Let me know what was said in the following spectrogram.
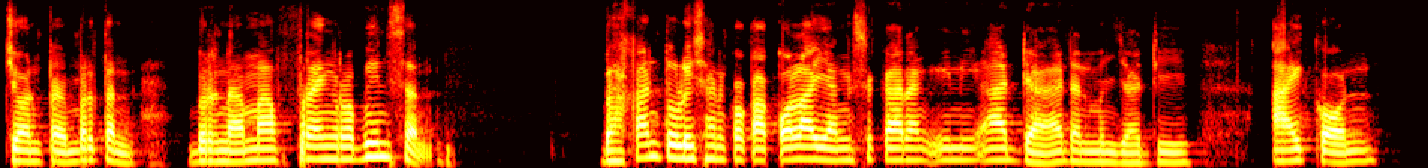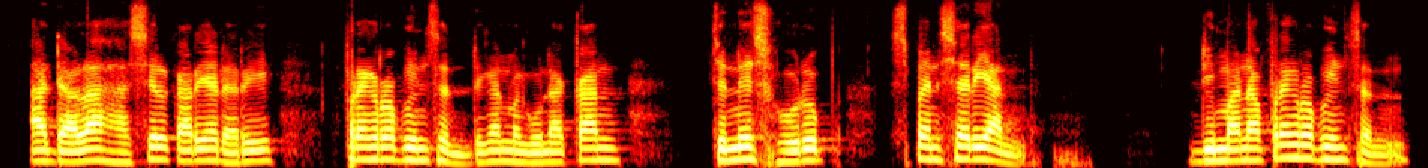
John Pemberton bernama Frank Robinson. Bahkan tulisan Coca-Cola yang sekarang ini ada dan menjadi ikon adalah hasil karya dari Frank Robinson dengan menggunakan jenis huruf Spencerian di mana Frank Robinson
